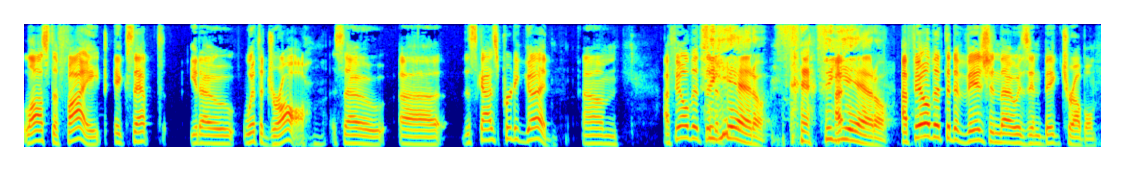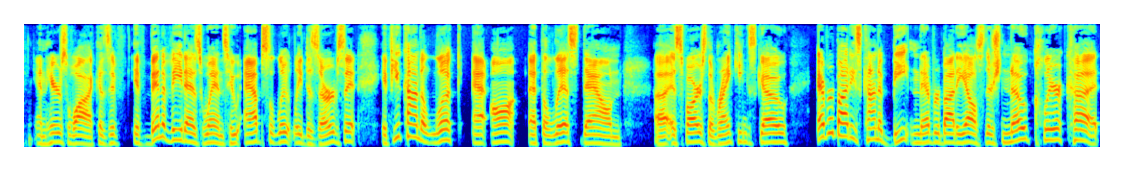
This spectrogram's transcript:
lost a fight except you know with a draw. So uh, this guy's pretty good. Um, I feel that the Figueiro. Figueiro. I feel that the division though is in big trouble, and here's why: because if if Benavidez wins, who absolutely deserves it, if you kind of look at on at the list down uh, as far as the rankings go, everybody's kind of beaten everybody else. There's no clear cut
